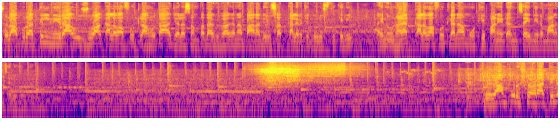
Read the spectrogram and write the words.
सोलापुरातील निरा उजवा कालवा फुटला होता. जलसंपदा विभागानं बारा दिवसात कालव्याची दुरुस्ती केली आणि उन्हाळ्यात कालवा फुटल्यानं मोठी पाणी टंचाई निर्माण झाली होती. श्रीरामपूर शहरातील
